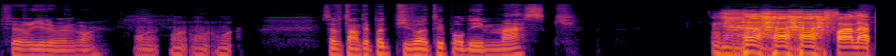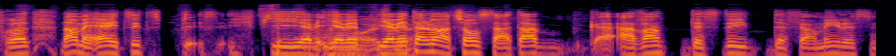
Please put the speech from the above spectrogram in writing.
février 2020. Ouais, ouais, ouais, ouais. Ça vous tentait pas de pivoter pour des masques? Faire la prod. Non, mais hey, tu sais, puis il y avait, y y tellement de choses sur la table avant de décider de fermer. C'est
